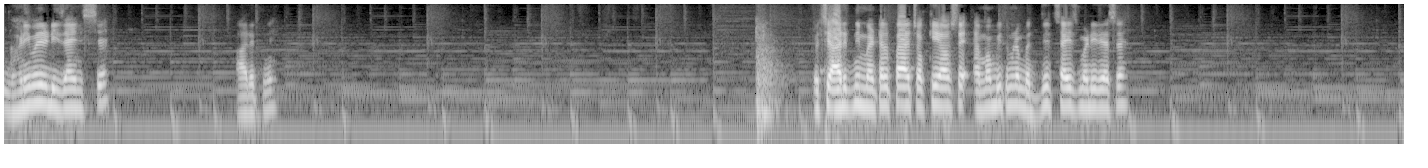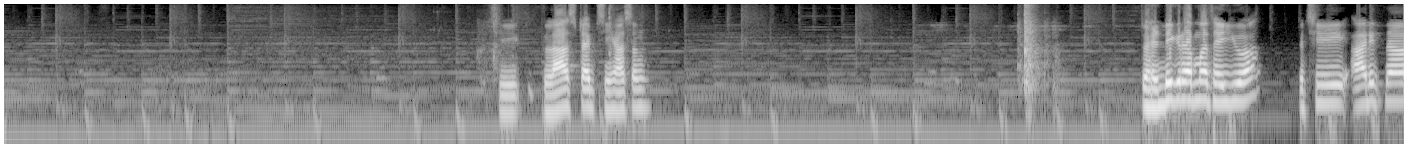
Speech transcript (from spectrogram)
ઘણી બધી ડિઝાઇન્સ છે. આ રીતની. પછી આ રીતની મેટલ પાયા ચોકી આવશે. એમાં બી તમને બધી જ સાઇઝ મળી રહેશે. પછી ગ્લાસ ટાઈપ સિંહાસન. તો હેન્ડીક્રાફ્ટમાં થઈ ગયું આ. પછી આ રીતના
